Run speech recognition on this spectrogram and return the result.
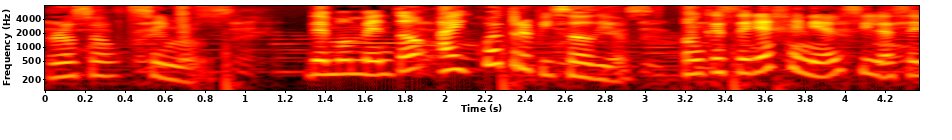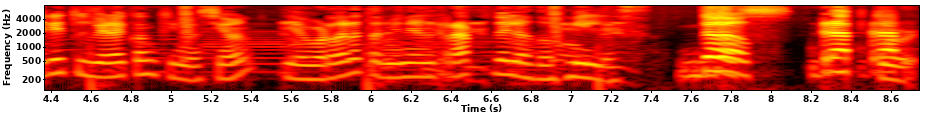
Russell Simmons. De momento hay cuatro episodios, aunque sería genial si la serie tuviera continuación y abordara también el rap de los 2000. 2. Rapture,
